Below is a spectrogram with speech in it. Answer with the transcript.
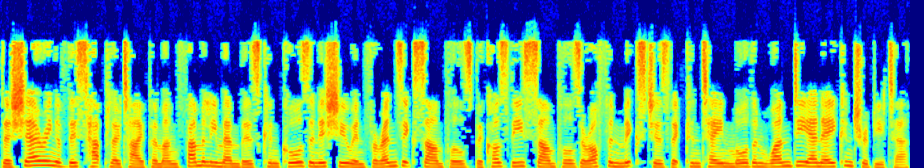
The sharing of this haplotype among family members can cause an issue in forensic samples because these samples are often mixtures that contain more than one DNA contributor.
